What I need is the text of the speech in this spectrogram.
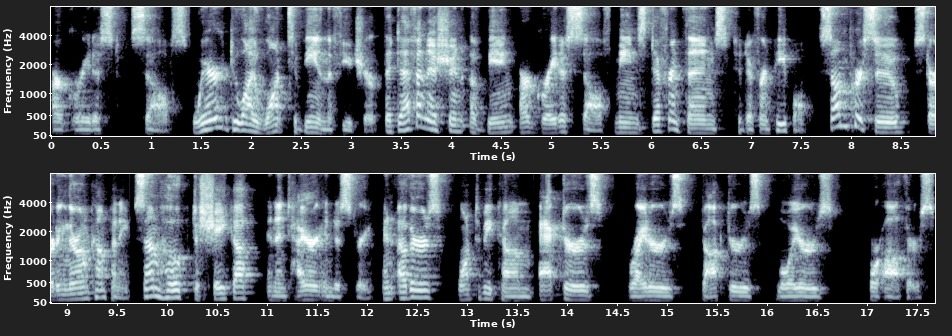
our greatest selves. Where do I want to be in the future? The definition of being our greatest self means different things to different people. Some pursue starting their own company, some hope to shake up an entire industry, and others want to become actors, writers, doctors, lawyers, or authors.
